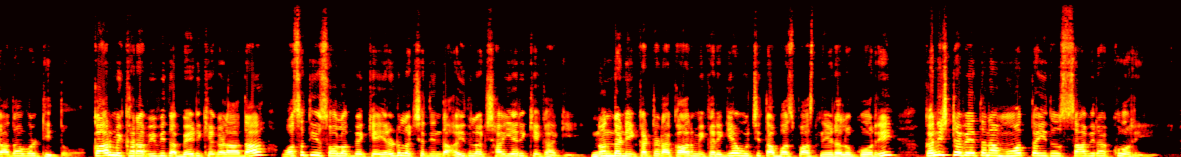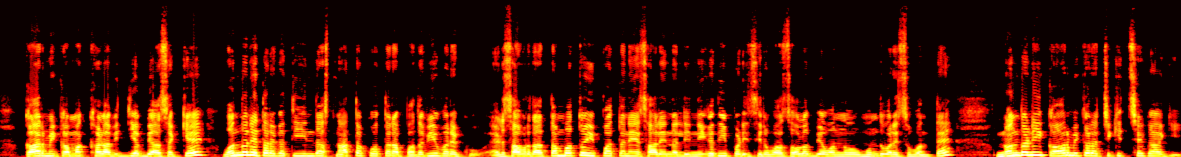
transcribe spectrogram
ಜಾಥಾ ಹೊರಟಿದ್ದು, ಕಾರ್ಮಿಕರ ವಿವಿಧ ಬೇಡಿಕೆಗಳಾದ ವಸತಿ ಸೌಲಭ್ಯಕ್ಕೆ ಎರಡು ಲಕ್ಷದಿಂದ ಐದು ಲಕ್ಷ ಏರಿಕೆಗಾಗಿ ನೋಂದಣಿ ಕಟ್ಟಡ ಕಾರ್ಮಿಕರಿಗೆ ಉಚಿತ ಬಸ್ ಪಾಸ್ ನೀಡಲು ಕೋರಿ ಕನಿಷ್ಠ ವೇತನ ಮೂವತ್ತೈದು ಸಾವಿರ ಕೋರಿ. ಕಾರ್ಮಿಕ ಮಕ್ಕಳ ವಿದ್ಯಾಭ್ಯಾಸಕ್ಕೆ ಒಂದನೇ ತರಗತಿಯಿಂದ ಸ್ನಾತಕೋತ್ತರ ಪದವಿವರೆಗೂ ಎರಡ್ ಸಾವಿರದ ಹತ್ತೊಂಬತ್ತು ಇಪ್ಪತ್ತನೇ ಸಾಲಿನಲ್ಲಿ ನಿಗದಿಪಡಿಸಿರುವ ಸೌಲಭ್ಯವನ್ನು ಮುಂದುವರೆಸುವಂತೆ ನೋಂದಣಿ ಕಾರ್ಮಿಕರ ಚಿಕಿತ್ಸೆಗಾಗಿ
